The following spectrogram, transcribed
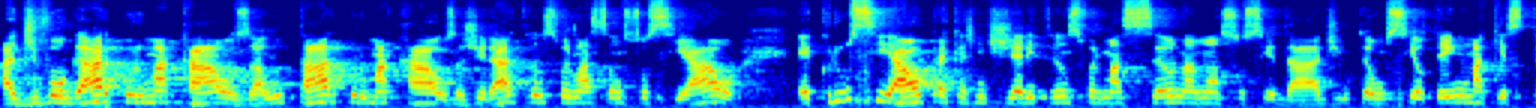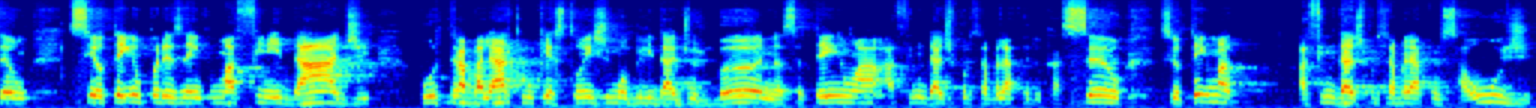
a advogar por uma causa, a lutar por uma causa, gerar transformação social, é crucial para que a gente gere transformação na nossa sociedade. Então, se eu tenho uma questão, se eu tenho, por exemplo, uma afinidade por trabalhar com questões de mobilidade urbana, se eu tenho uma afinidade por trabalhar com educação, se eu tenho uma afinidade por trabalhar com saúde,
